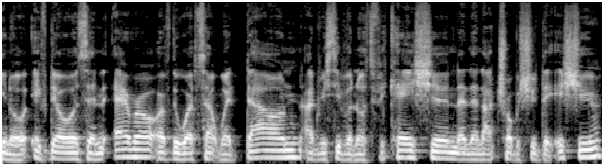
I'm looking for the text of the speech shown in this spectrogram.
you know, if there was an error or if the website went down, I'd receive a notification and then I'd troubleshoot the issue.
